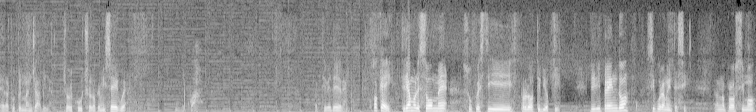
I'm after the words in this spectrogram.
era tutto immangiabile. C'ho il cucciolo che mi segue. Vieni qua. Fatti vedere. Ok tiriamo le somme su questi prodotti BioKey li riprendo Sicuramente sì. L'anno prossimo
